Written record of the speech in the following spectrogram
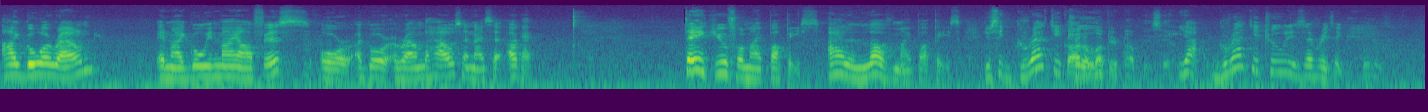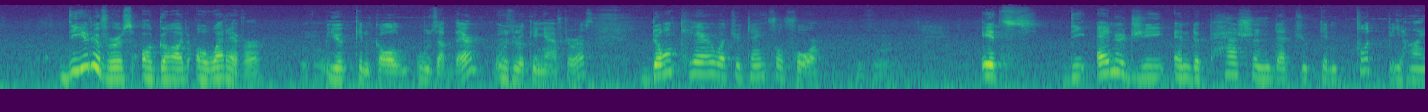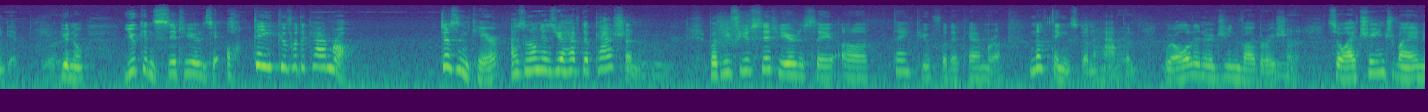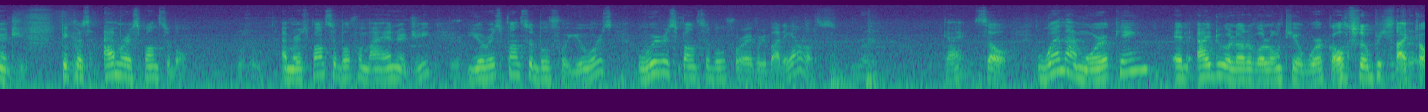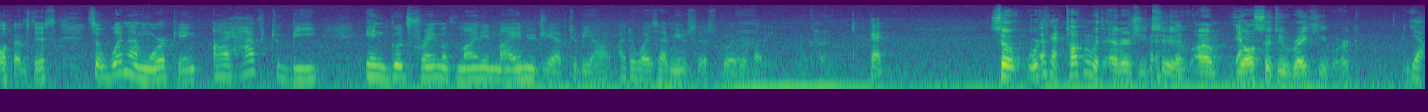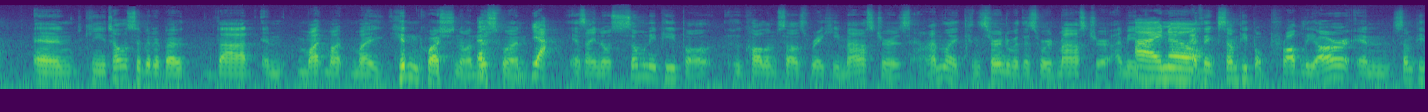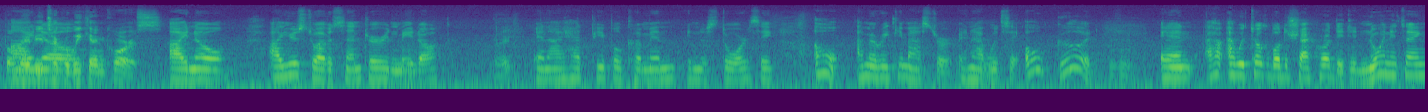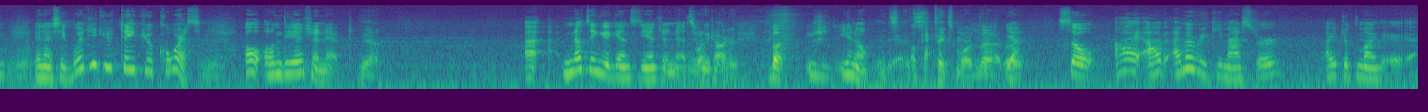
I go around and I go in my office Mm-hmm. or I go around the house and I say, okay, thank you for my puppies. I love my puppies. You see, gratitude. Gotta love your puppies. Yeah. Yeah, gratitude is everything. Mm-hmm. The universe or God or whatever mm-hmm. you can call who's up there, who's looking after us, don't care what you're thankful for. Mm-hmm. It's the energy and the passion that you can put behind it. You know, you can sit here and say, "Oh, thank you for the camera." Doesn't care as long as you have the passion. Mm-hmm. But if you sit here and say, uh, thank you for the camera, nothing's going to happen. We're all energy and vibration. So I change my energy because mm-hmm. I'm responsible. Mm-hmm. I'm responsible for my energy. You're responsible for yours. We're responsible for everybody else. Okay? So when I'm working, and I do a lot of volunteer work also besides Okay. all of this. So when I'm working, I have to be in good frame of mind and my energy have to be high. Otherwise, I'm useless to everybody. Okay. Okay? So we're Okay. talking with energy too. Um, Yeah. You also do Reiki work, Yeah. and can you tell us a bit about that? And my, my, my hidden question on this one Yeah. is I know so many people who call themselves Reiki masters, and I'm like concerned with this word master. I mean, I know. I think some people probably are, and some people maybe took a weekend course, I know. I used to have a center in hmm. Madoc, right? and I had people come in in the store and say, "Oh, I'm a Reiki master," and I hmm. would say, "Oh, good." Mm-hmm. And I, I would talk about the chakra. They didn't know anything, and I say, "Where did you take your course?" Oh, on the internet. Yeah. Uh, nothing against the internet, Right, sweetheart, but but, you know, It's, it's, okay. It takes more than that, right? Yeah. So I, I I'm a Reiki master. I took my uh,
